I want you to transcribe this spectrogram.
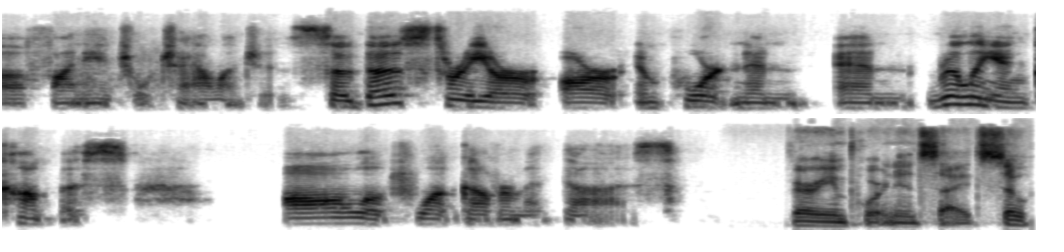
uh, financial challenges. So those three are are important and and really encompass all of what government does. Very important insights. So,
